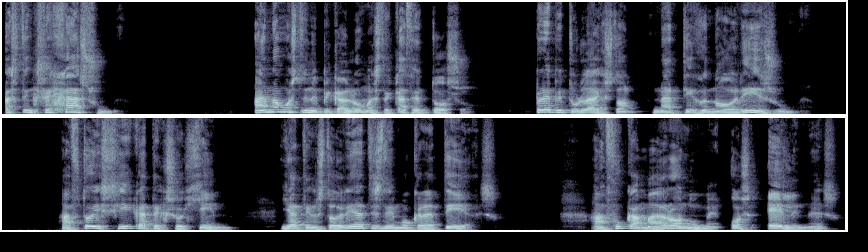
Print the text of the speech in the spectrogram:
ας την ξεχάσουμε. Αν όμως την επικαλούμαστε κάθε τόσο, πρέπει τουλάχιστον να τη γνωρίζουμε. Αυτό ισχύει κατεξοχήν για την ιστορία της δημοκρατίας. Αφού καμαρώνουμε ως Έλληνες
